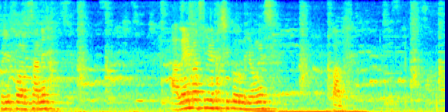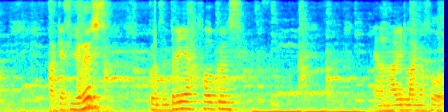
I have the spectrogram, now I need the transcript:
Goeie vorm, Sunny. Alleen maar 40 seconden, jongens. Pak even je rust. Concentreer, focus. En dan hou je het langer vol.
